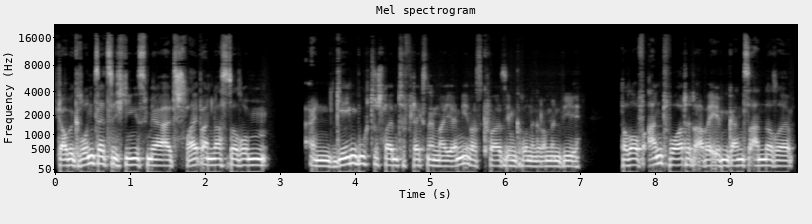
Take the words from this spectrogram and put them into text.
ich glaube, grundsätzlich ging es mir als Schreibanlass darum, ein Gegenbuch zu schreiben zu Flexen in Miami, was quasi im Grunde genommen wie darauf antwortet, aber eben ganz andere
